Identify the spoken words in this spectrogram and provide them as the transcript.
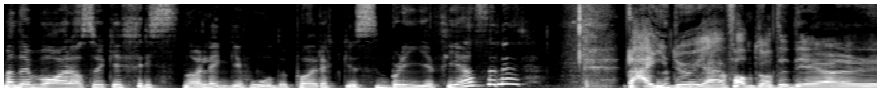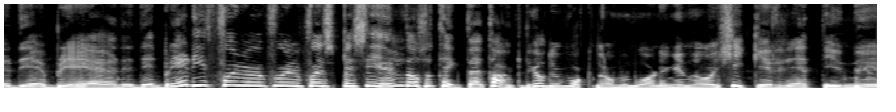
Men det var altså ikke fristende å legge hodet på Røkkes blide fjes, eller? Nei, du, jeg fant ut at det, det, ble, det ble, litt for, for, for spesielt. Og så tenkte jeg tanken at du våkner om morgenen og kikker rett inn i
